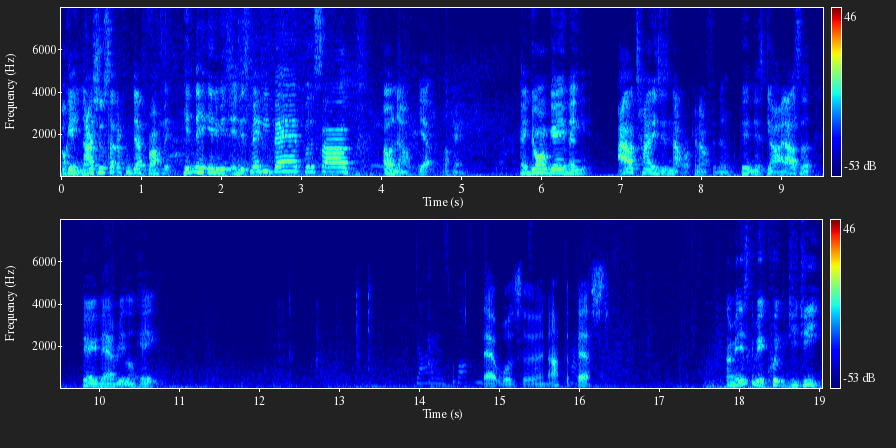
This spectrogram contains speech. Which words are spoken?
okay, nice shield setup from Death Prophet, hitting the enemies, and this may be bad for the side. Oh no, yep, okay. And Dorm Gaming, our Tiny's is not working out for them. Goodness God, that was a very bad relocate. That was uh, not the best. I mean, this could be a quick GG.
